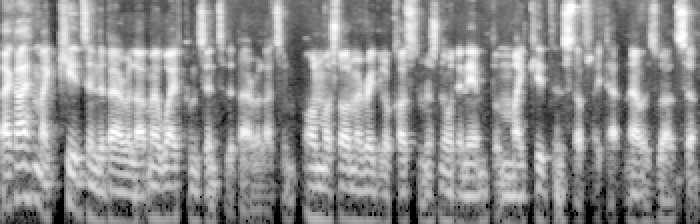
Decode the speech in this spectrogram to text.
Like I have my kids in the bar a lot. My wife comes into the bar a lot. So almost all my regular customers know the name but my kids and stuff like that now as well. So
